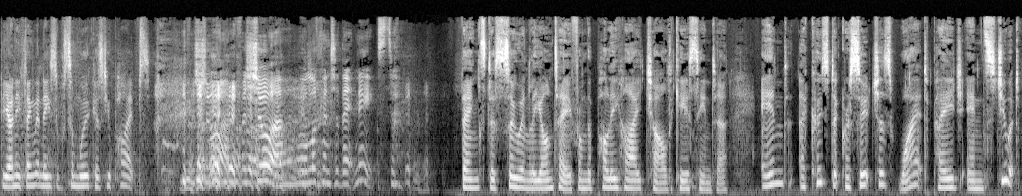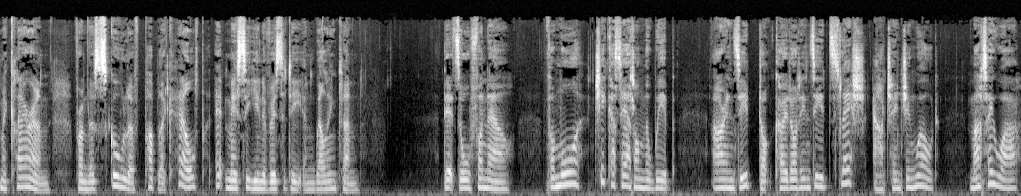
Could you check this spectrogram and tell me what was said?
the only thing that needs some work is your pipes. For sure, for sure. We'll look into that next. Thanks to Sue and Leonte from the Poly High Childcare Centre and acoustic researchers Wyatt Page and Stuart McLaren from the School of Public Health at Massey University in Wellington. That's all for now. For more, check us out on the web rnz.co.nz slash Our Changing World. Mate wā.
